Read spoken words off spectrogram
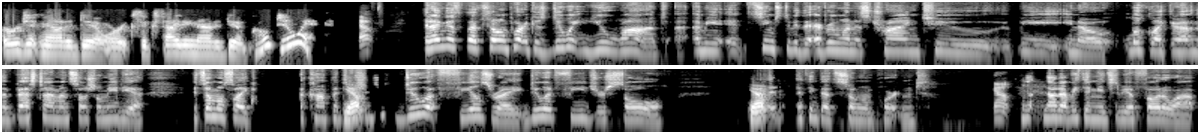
urgent now to do or it's exciting now to do. Go do it. And I guess that's that's so important because do what you want. I mean, it seems to be that everyone is trying to be, you know, look like they're having the best time on social media. It's almost like a competition. Just do what feels right. Do what feeds your soul. Yep. I- I think that's so important. Yeah. Not, not everything needs to be a photo op.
